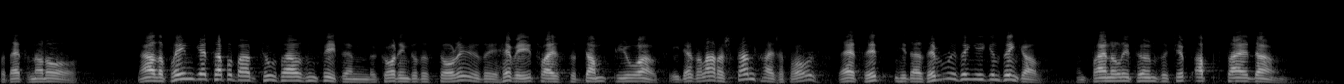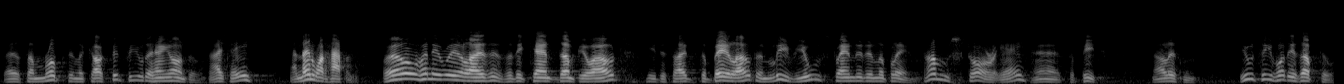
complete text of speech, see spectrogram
but that's not all. Now, the plane gets up about 2,000 feet, and according to the story, the heavy tries to dump you out. He does a lot of stunts, I suppose. That's it. He does everything he can think of, and finally turns the ship upside down. There's some ropes in the cockpit for you to hang on to. I see. And then what happens? Well, when he realizes that he can't dump you out, he decides to bail out and leave you stranded in the plane. Some story, eh? Yeah, it's a peach. Now listen. You see what he's up to.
